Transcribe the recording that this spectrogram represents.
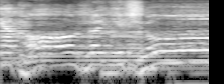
я тоже не чую.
